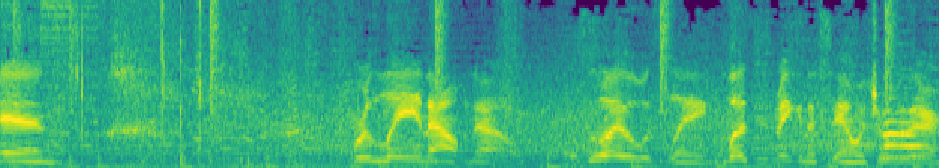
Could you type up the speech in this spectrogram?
And we're laying out now. Delilah was laying. Leslie's making a sandwich over there.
